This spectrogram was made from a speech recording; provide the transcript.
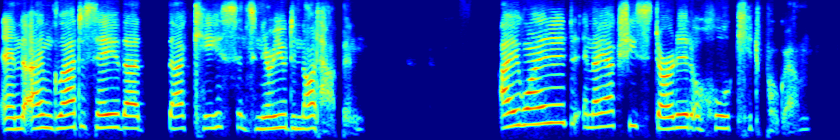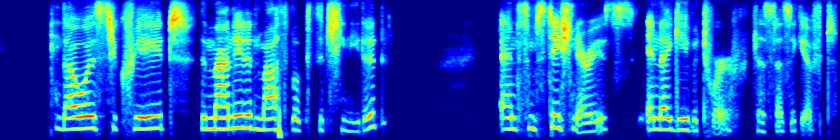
And I'm glad to say that that case and scenario did not happen. I wanted, and I actually started a whole kid program that was to create the mandated math books that she needed and some stationaries, and I gave it to her just as a gift.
